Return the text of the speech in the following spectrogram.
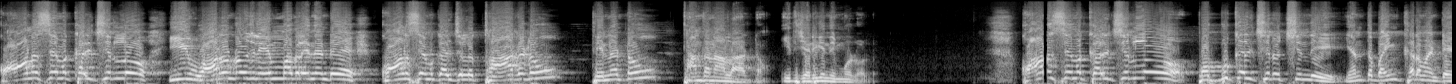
కోనసీమ కల్చర్లో ఈ వారం రోజులు ఏం మొదలైందంటే కోనసీమ కల్చర్లో తాగడం తినటం తందనాలు ఆడటం ఇది జరిగింది మూడు రోజులు. కోనసీమ కల్చర్లో పబ్బు కల్చర్ వచ్చింది. ఎంత భయంకరం అంటే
